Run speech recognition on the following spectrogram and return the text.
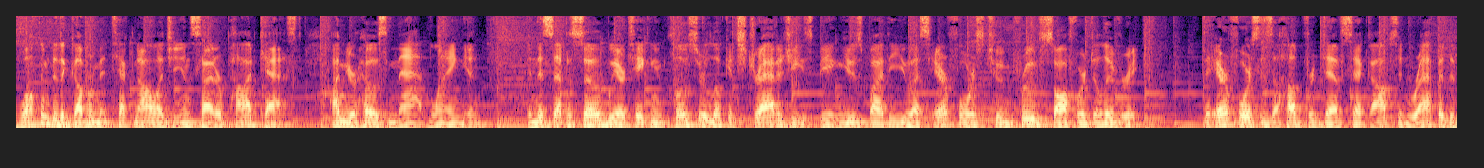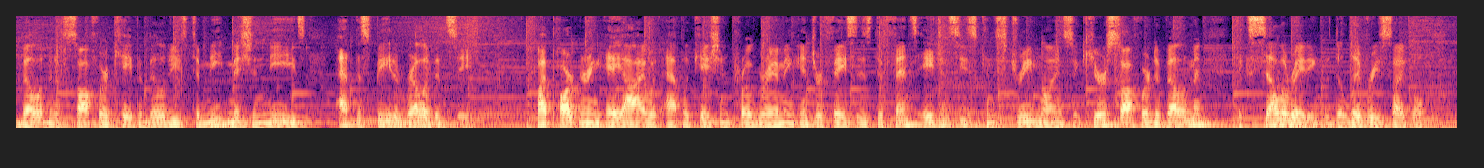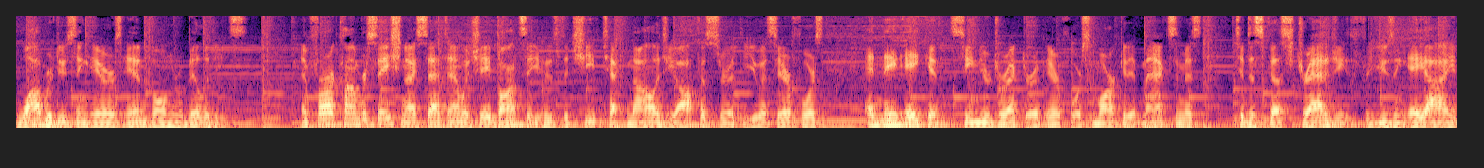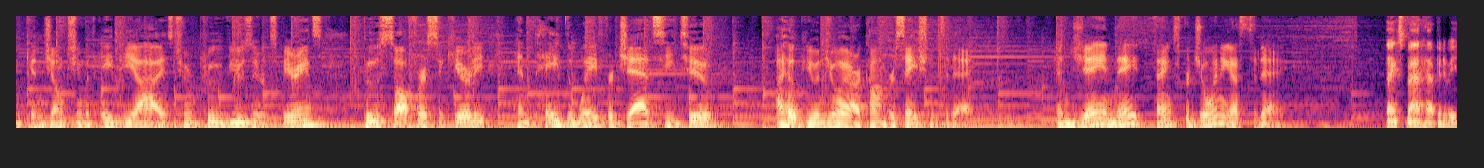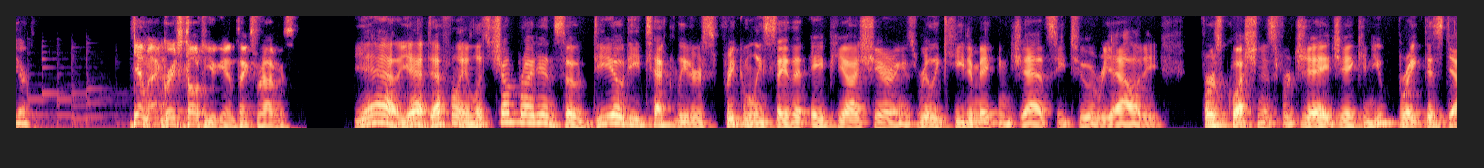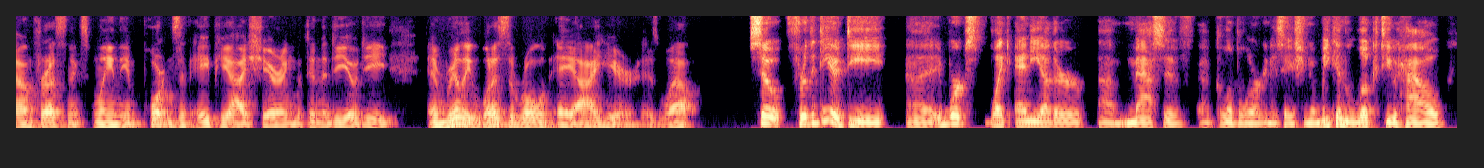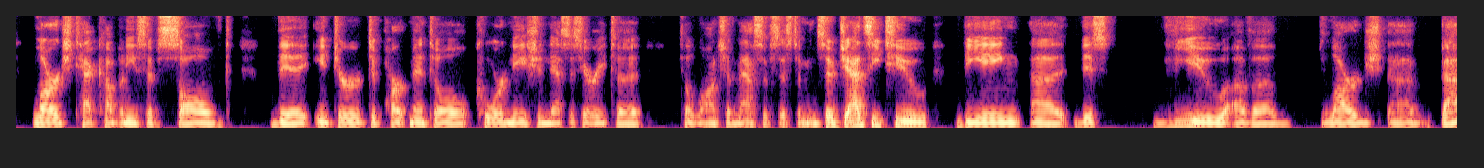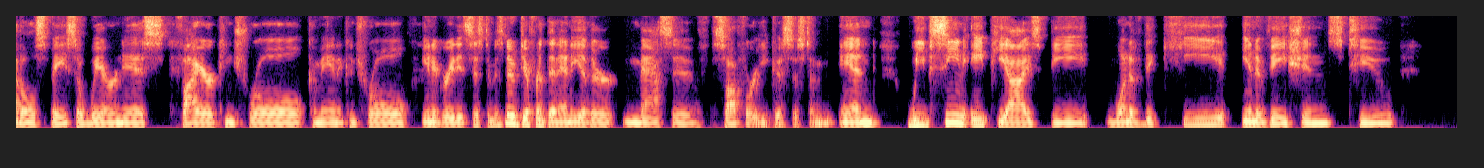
Welcome to the Government Technology Insider Podcast. I'm your host, Matt Langen. In this episode, we are taking a closer look at strategies being used by the U.S. Air Force to improve software delivery. The Air Force is a hub for DevSecOps and rapid development of software capabilities to meet mission needs at the speed of relevancy. By partnering AI with application programming interfaces, defense agencies can streamline secure software development, accelerating the delivery cycle while reducing errors and vulnerabilities. And for our conversation, I sat down with Jay Bonci, who's the Chief Technology Officer at the U.S. Air Force, and Nate Aiken, Senior Director of Air Force Market at Maximus, to discuss strategies for using AI in conjunction with APIs to improve user experience, boost software security, and pave the way for JADC2. I hope you enjoy our conversation today. And Jay and Nate, thanks for joining us today. Thanks, Matt. Happy to be here. Yeah, Matt, great to talk to you again. Thanks for having us. Yeah, yeah, definitely. And let's jump right in. So, DoD tech leaders frequently say that API sharing is really key to making JADC2 a reality. First question is for Jay. Jay, can you break this down for us and explain the importance of API sharing within the DoD? And really, what is the role of AI here as well? So, for the DoD, uh, it works like any other um, massive uh, global organization. And we can look to how large tech companies have solved the interdepartmental coordination necessary to to launch a massive system. And so JADC2 being uh, this view of a large uh, battle space awareness, fire control, command and control integrated system is no different than any other massive software ecosystem. And we've seen APIs be one of the key innovations to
